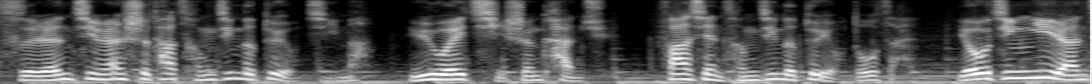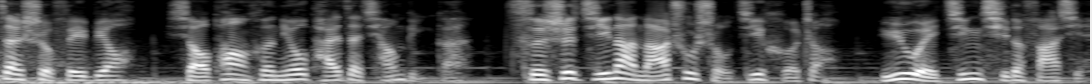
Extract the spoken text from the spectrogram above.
此人竟然是他曾经的队友吉娜。于伟起身看去，发现曾经的队友都在，尤金依然在射飞镖，小胖和牛排在抢饼干。此时，吉娜拿出手机合照，于伟惊奇地发现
